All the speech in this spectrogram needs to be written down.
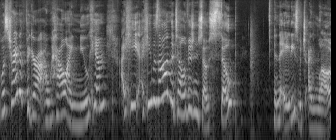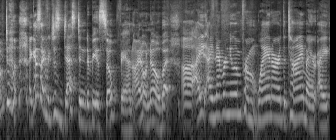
was trying to figure out how, how I knew him. I, he, he was on the television show Soap in the 80s, which I loved. I guess I was just destined to be a soap fan. I don't know, but uh, I, I never knew him from Y&R at the time. I, I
